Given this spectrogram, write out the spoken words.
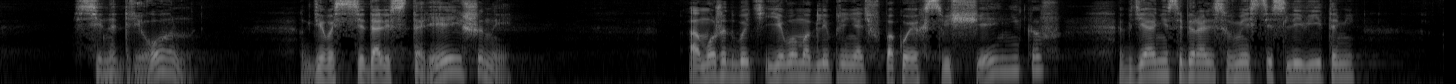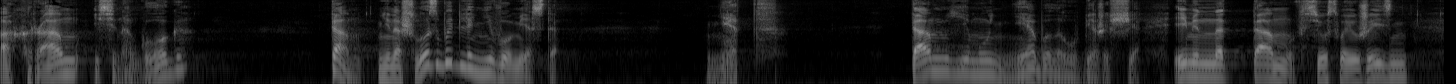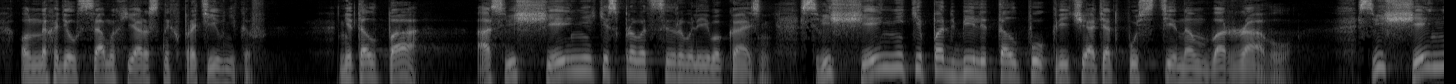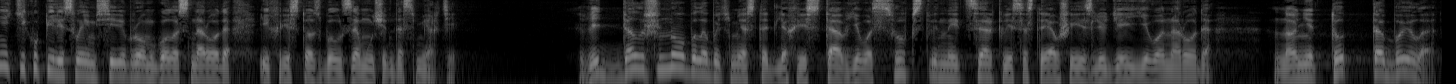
Синедрион, где восседали старейшины, а может быть, его могли принять в покоях священников, где они собирались вместе с левитами, а храм и синагога там не нашлось бы для него места. Нет. Там ему не было убежища. Именно там всю свою жизнь он находил самых яростных противников. Не толпа, а священники спровоцировали его казнь. Священники подбили толпу кричать: "Отпусти нам Вараву!" Священники купили своим серебром голос народа, и Христос был замучен до смерти. Ведь должно было быть место для Христа в его собственной церкви, состоявшей из людей его народа, но не тут-то было.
